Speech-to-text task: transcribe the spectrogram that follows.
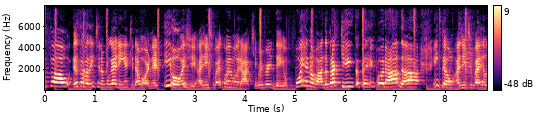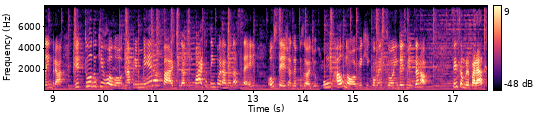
pessoal, eu sou a Valentina Pugarinha aqui da Warner e hoje a gente vai comemorar que Riverdale foi renovada para quinta temporada. Então a gente vai relembrar de tudo que rolou na primeira parte da quarta temporada da série, ou seja, do episódio 1 ao 9 que começou em 2019. Vocês estão preparados?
